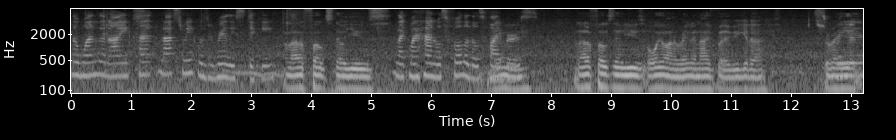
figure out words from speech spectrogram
The one that I cut last week was really sticky. a lot of folks they'll use Like my hand was full of those fibers. a lot of folks they'll use oil on a regular knife but if you get a serrated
